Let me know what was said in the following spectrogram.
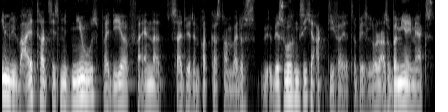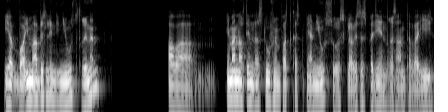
Inwieweit hat sich mit News bei dir verändert, seit wir den Podcast haben? Weil das, wir suchen sicher aktiver jetzt ein bisschen, oder? Also bei mir, ich merke es. Ich war immer ein bisschen in die News drinnen. Aber immer nachdem, dass du für den Podcast mehr News suchst, glaube ich, ist das bei dir interessanter, weil ich,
